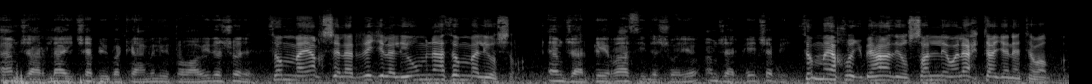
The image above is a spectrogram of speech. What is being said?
ئەم جار لای چەپی بە کاملی و تەواوی دەشۆرێت ثم يغسل الرجل اليمنى ثم اليسرى. ئەم جار پێی ڕاستی دەشۆرێ و ئەم جار پێی چەپی ثم يخرج بهذه يصلي ولا يحتاج أن يتوضأ.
